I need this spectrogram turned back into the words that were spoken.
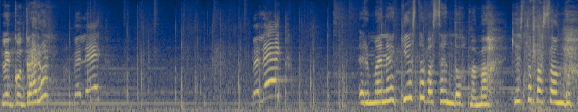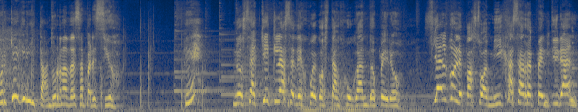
¿La encontraron? ¡Melek! ¡Melek! Hermana, ¿qué está pasando? Mamá, ¿qué está pasando? ¿Por qué gritan? Turna desapareció. ¿Qué? No sé a qué clase de juego están jugando, pero si algo le pasó a mi hija, se arrepentirán.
